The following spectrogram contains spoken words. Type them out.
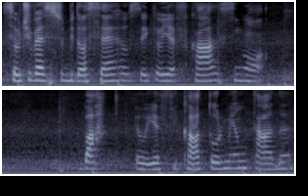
Se eu tivesse subido a serra, eu sei que eu ia ficar assim, ó. Bah, eu ia ficar atormentada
